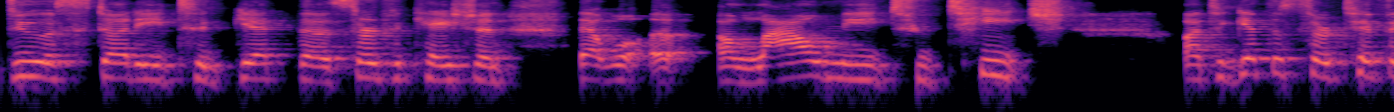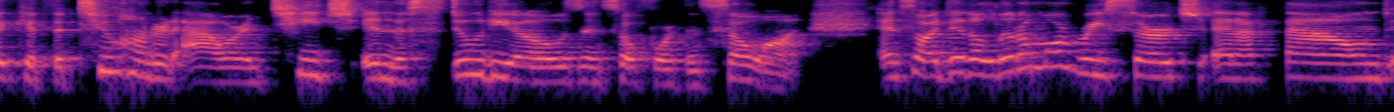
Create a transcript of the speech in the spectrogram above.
do a study to get the certification that will uh, allow me to teach. Uh, to get the certificate, the 200 hour, and teach in the studios and so forth and so on. And so I did a little more research and I found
